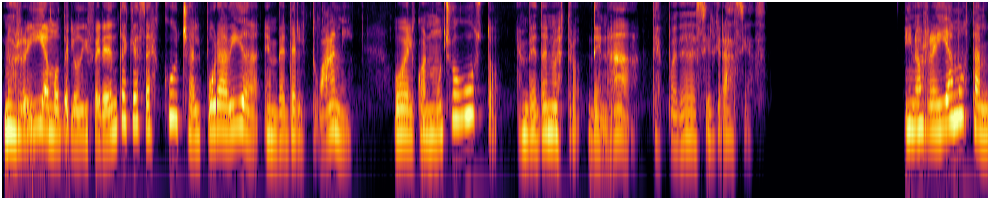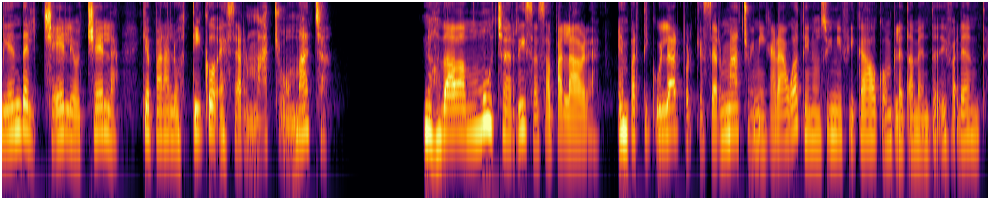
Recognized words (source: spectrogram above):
Nos reíamos de lo diferente que se escucha el pura vida en vez del tuani, o el con mucho gusto en vez de nuestro de nada después de decir gracias. Y nos reíamos también del chele o chela, que para los ticos es ser macho o macha. Nos daba mucha risa esa palabra, en particular porque ser macho en Nicaragua tiene un significado completamente diferente.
